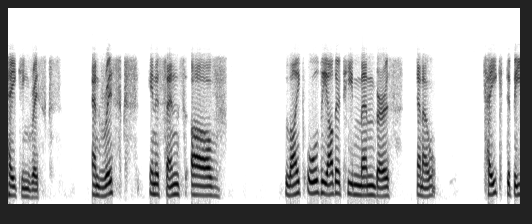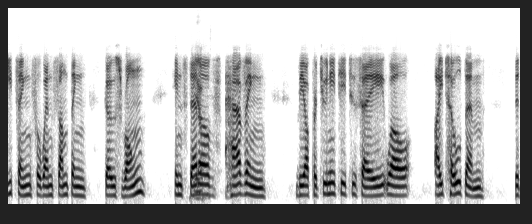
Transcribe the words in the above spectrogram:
taking risks and risks in a sense of like all the other team members, you know, take the beating for when something goes wrong instead yeah. of having the opportunity to say, well, I told them the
